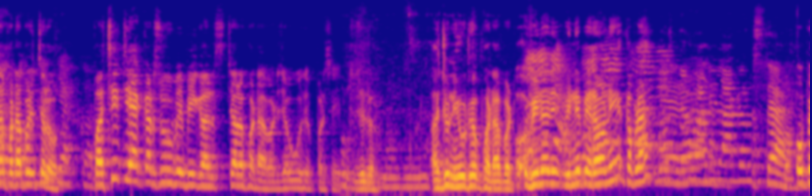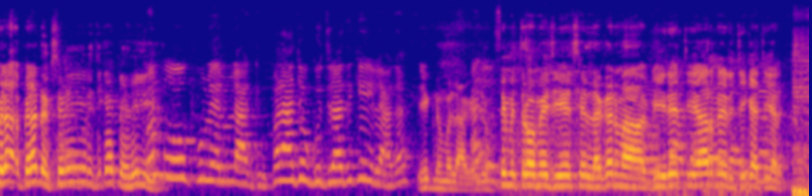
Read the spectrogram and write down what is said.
ચાલ ફટાફટ ચલો. પછી ચેક કરશું બેબી ગર્લ્સ ચાલો ફટાફટ જવું છે પડશે ચલો હજુ નહીં ઉઠ્યો ફટાફટ. વિને વિને પહેરાવ નહીં કપડા? ઓ પેલા પેલા દક્ષિણી રીતિકા પહેરેલી? પણ બહુ ફૂલેલું લાગ્યું. પણ આ ગુજરાતી કેવી લાગે? એક નંબર લાગે જો. મિત્રો અમે જઈએ છીએ લગનમાં વીરે તૈયાર ને રીતિકા તૈયાર.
